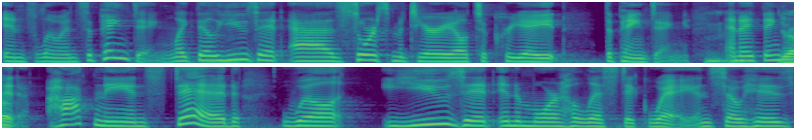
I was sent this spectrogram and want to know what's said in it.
influence a painting. Like they'll mm-hmm. use it as source material to create the painting. Mm-hmm. And I think Yep. that Hockney instead will use it in a more holistic way. And so his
